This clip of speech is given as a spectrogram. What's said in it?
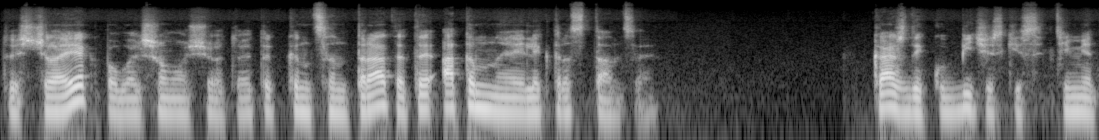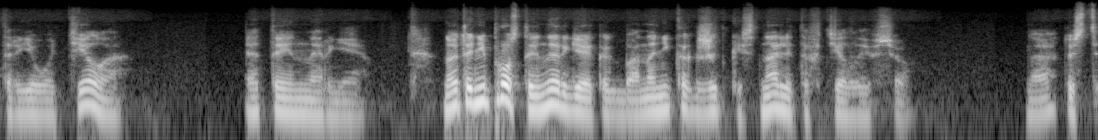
То есть человек, по большому счету, это концентрат, это атомная электростанция каждый кубический сантиметр его тела – это энергия. Но это не просто энергия, как бы, она не как жидкость налита в тело и все. Да? То есть,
